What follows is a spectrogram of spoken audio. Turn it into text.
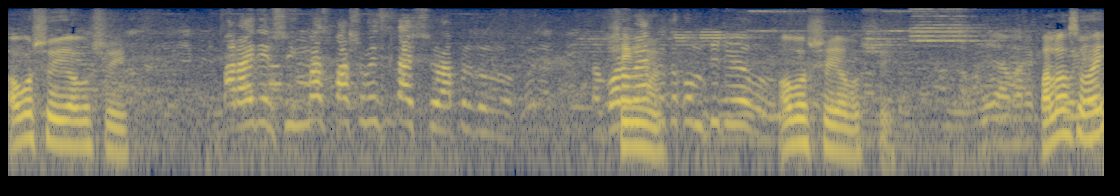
অবশ্যই অবশ্যই পাড়াই দিন শিং মাছ পাঁচশো বেশি চারশো আপনার জন্য আর বড় শিং ভাই মাছ। তো কম দিতে হবে অবশ্যই অবশ্যই ভালো আছো ভাই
